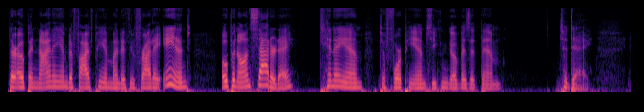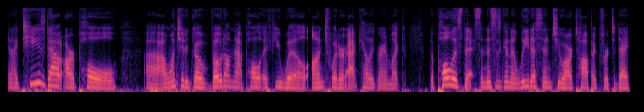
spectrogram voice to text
They're open 9 a.m. to 5 p.m. Monday through Friday and open on Saturday 10 a.m. to 4 p.m. So you can go visit them today. And I teased out our poll. Uh, I want you to go vote on that poll, if you will, on Twitter at Kelly Gramlich. The poll is this, and this is going to lead us into our topic for today,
